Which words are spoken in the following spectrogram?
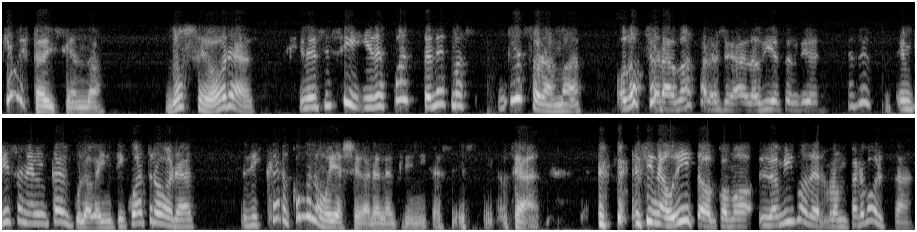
¿qué me está diciendo? ¿12 horas? Y le decís, sí, y después tenés más 10 horas más o 12 horas más para llegar a los 10 centímetros. Entonces empiezan el cálculo, 24 horas. Decís, claro, ¿cómo no voy a llegar a la clínica? o sea, es inaudito, como lo mismo de romper bolsa.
